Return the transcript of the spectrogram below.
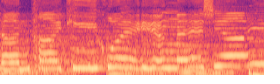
等待天花映的声音。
